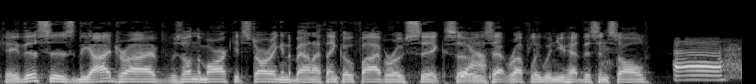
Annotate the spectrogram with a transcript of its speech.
Okay, this is the iDrive was on the market starting in about I think 05 or 06. So Yeah. is that roughly when you had this installed? Uh,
